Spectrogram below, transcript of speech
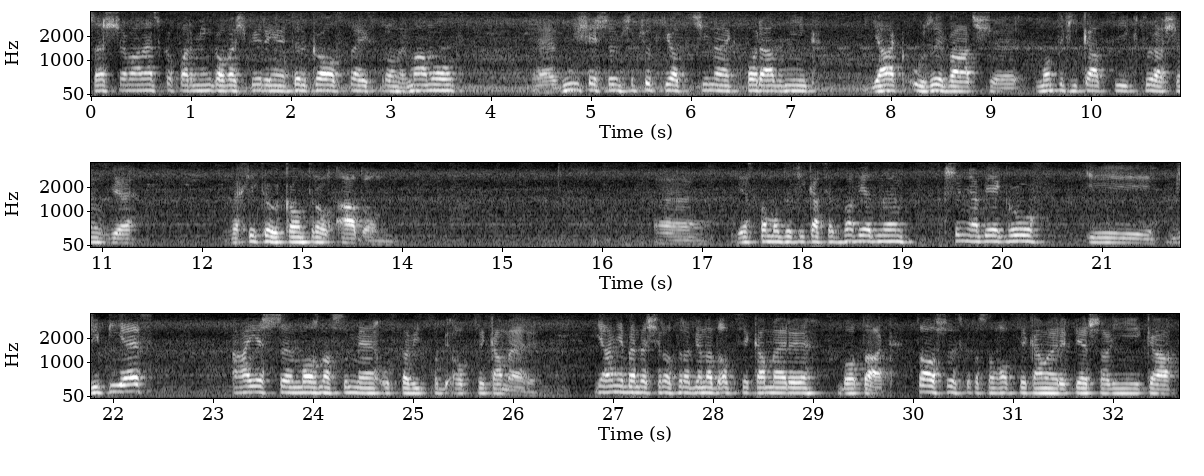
Cześć siemaneczko farmingowe świry, nie tylko z tej strony Mamut. E, W dzisiejszym szybciutki odcinek, poradnik jak używać e, modyfikacji, która się zwie Vehicle Control Add-on. E, Jest to modyfikacja 2 w 1, skrzynia biegów i GPS, a jeszcze można w sumie ustawić sobie opcję kamery. Ja nie będę się rozdrabiał nad opcję kamery, bo tak, to wszystko to są opcje kamery, pierwsza linijka.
